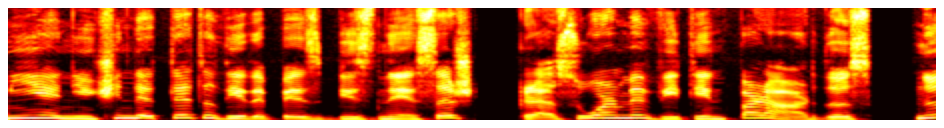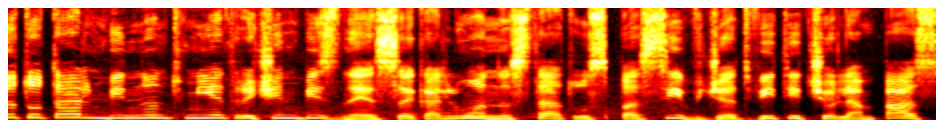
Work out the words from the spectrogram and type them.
mijë e njëqind e tetëdhjetë e pesë biznesesh krahasuar me vitin paraardhës. Në total, mbi nëntë mijë e treqind biznese kaluan në status pasiv gjatë vitit që lamë pas,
